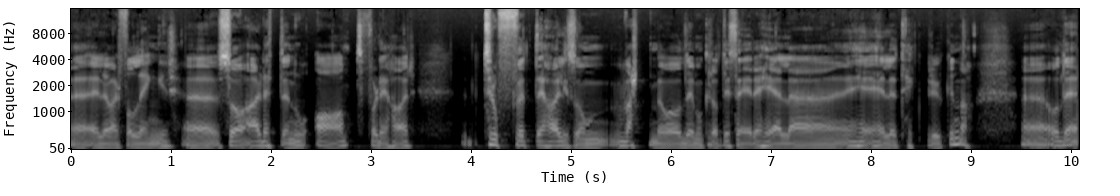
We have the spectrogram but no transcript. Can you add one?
Eh, eller i hvert fall lenger. Eh, så er dette noe annet, for det har truffet, det har liksom vært med å demokratisere hele, hele tech-bruken. Eh, og det,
